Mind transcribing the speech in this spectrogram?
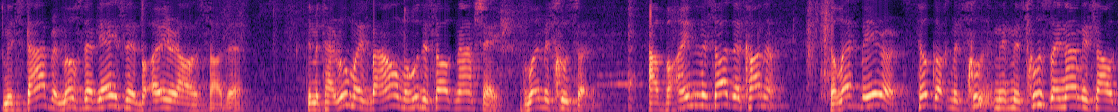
Mistaber, Milster B'yesef, Ba'oyer al Sadeh, the Metaruma is Ba'al Mahu de Salg Nafshe, V'loy Mischusay. Al Ba'oym V'sadeh Kana, the less Be'erer, Hilkoch Mischusay Na Misalg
